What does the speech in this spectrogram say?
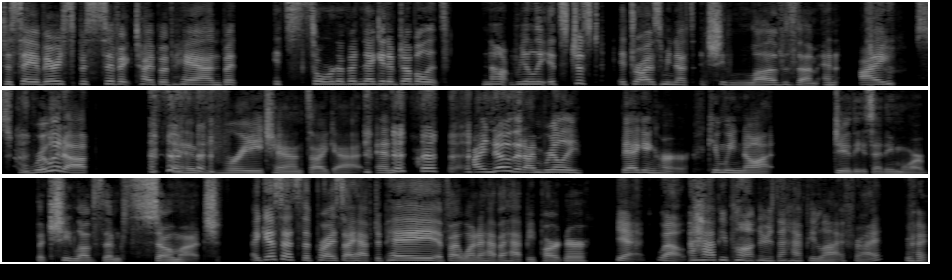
to say a very specific type of hand, but it's sort of a negative double. It's not really, it's just, it drives me nuts. And she loves them. And I screw it up every chance I get. And I know that I'm really begging her, can we not do these anymore? but she loves them so much. I guess that's the price I have to pay if I want to have a happy partner. Yeah. Well, a happy partner is a happy life, right? Right.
